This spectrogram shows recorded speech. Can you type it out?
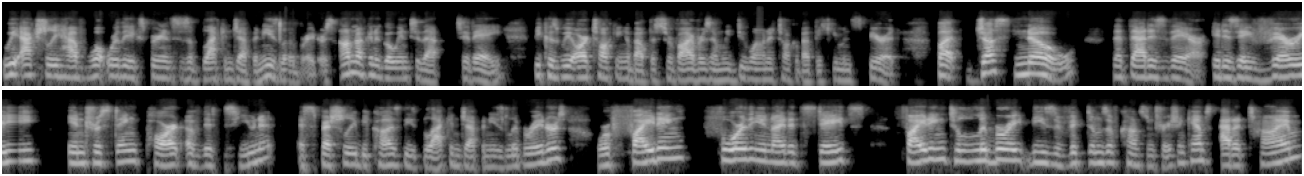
we actually have what were the experiences of Black and Japanese liberators. I'm not going to go into that today because we are talking about the survivors and we do want to talk about the human spirit. But just know that that is there. It is a very interesting part of this unit, especially because these Black and Japanese liberators were fighting for the United States, fighting to liberate these victims of concentration camps at a time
